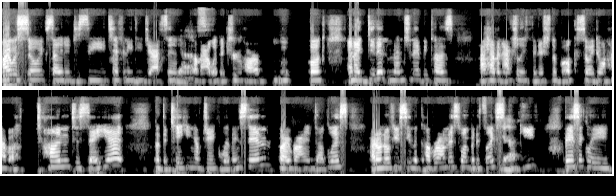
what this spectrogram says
I was so excited to see Tiffany D. Jackson yes. come out with a true horror book. And I didn't mention it because I haven't actually finished the book, so I don't have a ton to say yet. But The Taking of Jake Livingston by Ryan Douglass. I don't know if you've seen the cover on this one, but it's like spooky. Yeah. Basically,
